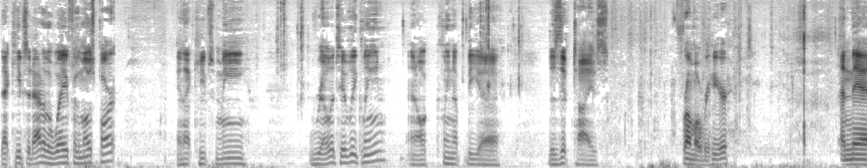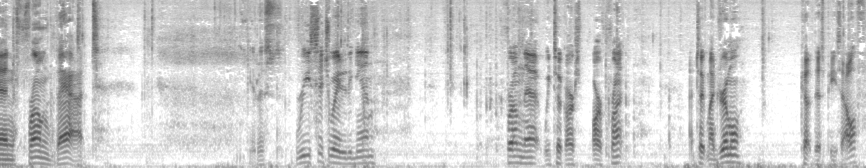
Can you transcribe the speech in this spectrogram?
that keeps it out of the way for the most part. And that keeps me relatively clean. And I'll clean up the, uh, the zip ties from over here. And then from that, get us resituated again. From that, we took our, our front. I took my Dremel, cut this piece off.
